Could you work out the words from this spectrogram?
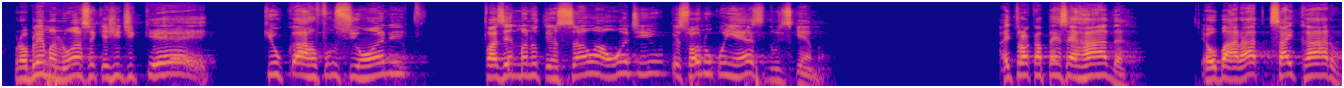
O problema nosso é que a gente quer que o carro funcione fazendo manutenção aonde o pessoal não conhece do esquema. Aí troca a peça errada. É o barato que sai caro.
